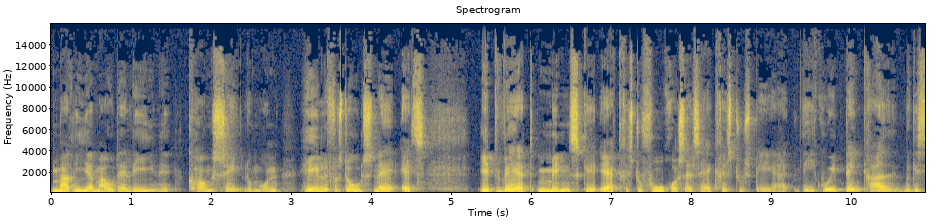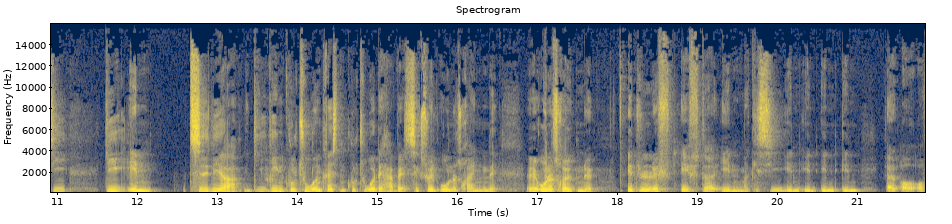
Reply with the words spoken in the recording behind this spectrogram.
Maria Magdalene, kong Salomon, hele forståelsen af, at et hvert menneske er Kristoforos, altså er Kristusbærer. Det kunne i den grad, man kan sige, give en tidligere, give, give en kultur, en kristen kultur, der har været seksuelt undertrykkende, øh, undertrykkende, et løft efter en, man kan sige, en, en, en, en og, og,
